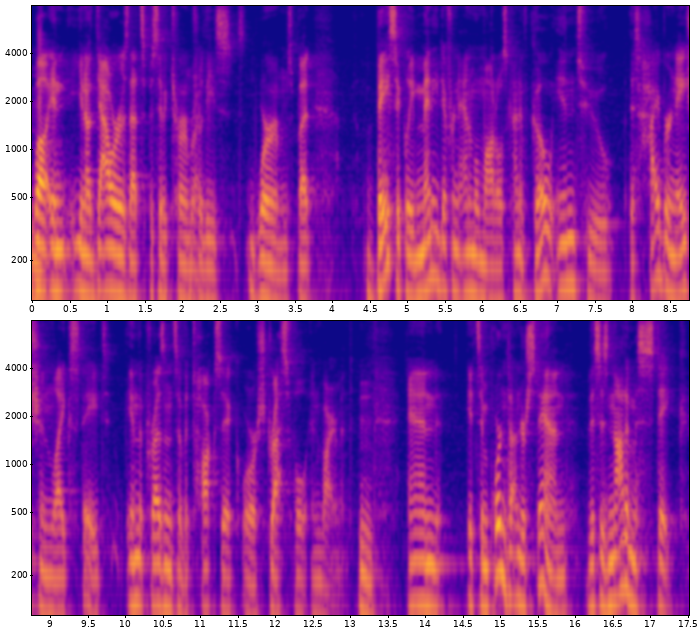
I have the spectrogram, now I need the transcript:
Well, in, you know, dauer is that specific term Right. for these worms, but basically many different animal models kind of go into this hibernation like state in the presence of a toxic or stressful environment. Hmm. And it's important to understand this is not a mistake.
